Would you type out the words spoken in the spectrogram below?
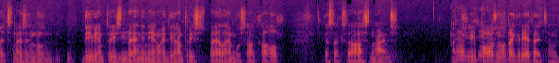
pēc nezinu, diviem, trīs mm. treniņiem vai divām, trīs spēlēm būs atkal kas saka, sācinājums. Tad, Šī poza noteikti ir ieteicama.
